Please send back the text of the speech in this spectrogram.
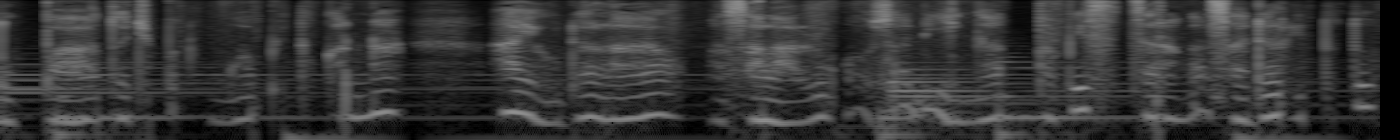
lupa atau cepet nguap itu karena ah ya udahlah masa lalu gak usah diingat. Tapi secara nggak sadar itu tuh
